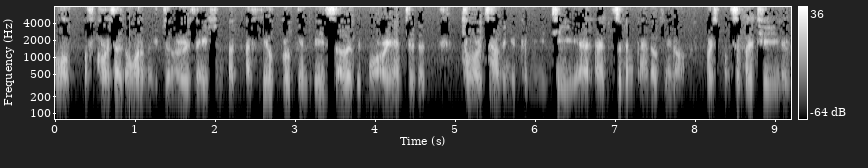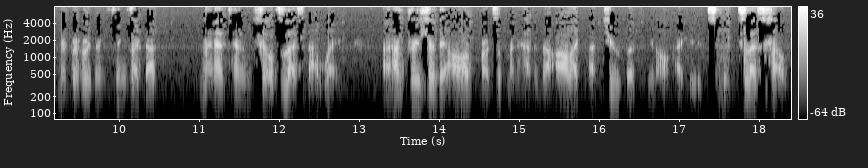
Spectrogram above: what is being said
well, of course, I don't want to make a generalization, but I feel Brooklyn is a little bit more oriented towards having a community and, and certain kind of, you know, responsibility in the neighborhood and things like that. Manhattan feels less that way. I'm pretty sure there are parts of Manhattan that are like that too, but, you know, it's, it's less felt.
